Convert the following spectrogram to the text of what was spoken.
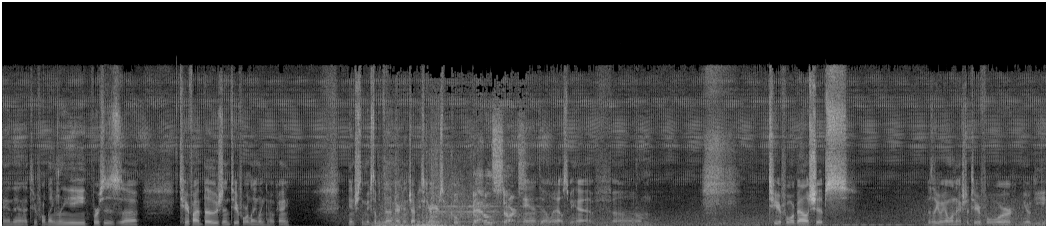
and then a tier 4 Langley versus uh, tier 5 Boj and tier 4 Langley. Okay. Interesting mix up with the American and Japanese carriers, cool. Battle starts. And uh, what else we have? Um, tier 4 battleships. Like we got one extra tier 4 Yogi.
